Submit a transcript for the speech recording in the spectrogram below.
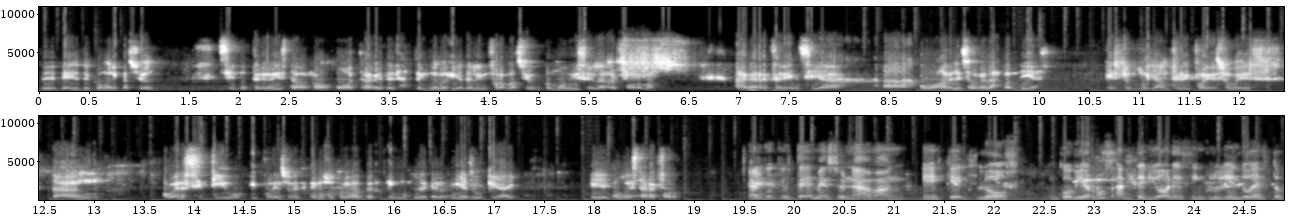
de medios de comunicación, siendo periodista o no, o a través de las tecnologías de la información, como dice la reforma, haga referencia a, o hable sobre las pandillas. Esto es muy amplio y por eso es tan coercitivo y por eso es que nosotros advertimos de que el riesgo que hay eh, con esta reforma. algo que ustedes mencionaban es que los gobiernos anteriores, incluyendo estos,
